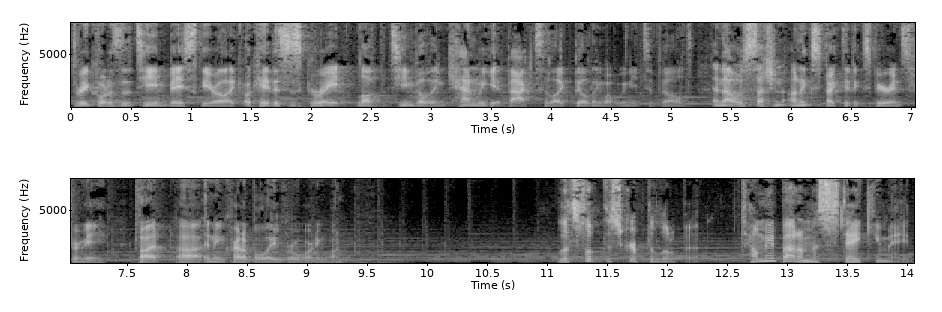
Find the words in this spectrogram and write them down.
three quarters of the team basically are like, okay, this is great. Love the team building. Can we get back to like building what we need to build? And that was such an unexpected experience for me, but uh, an incredibly rewarding one. Let's flip the script a little bit. Tell me about a mistake you made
